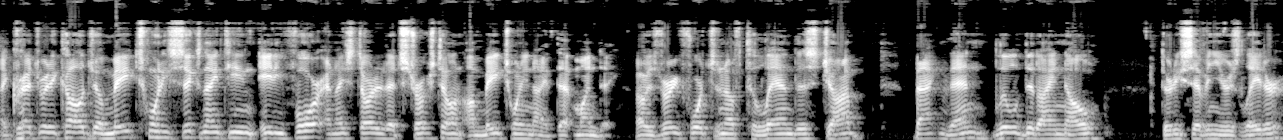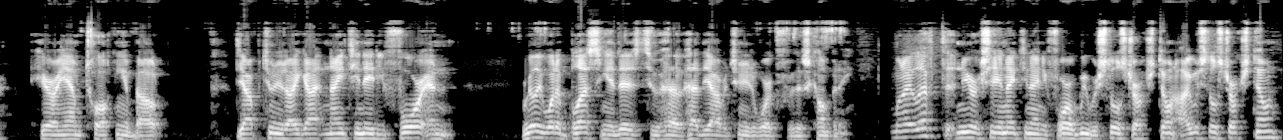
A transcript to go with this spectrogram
I graduated college on May 26, 1984, and I started at StructureTone on May 29th, that Monday. I was very fortunate enough to land this job back then. Little did I know, 37 years later, here I am talking about the opportunity that I got in 1984 and really what a blessing it is to have had the opportunity to work for this company. When I left New York City in 1994, we were still StructureTone. I was still StructureTone.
